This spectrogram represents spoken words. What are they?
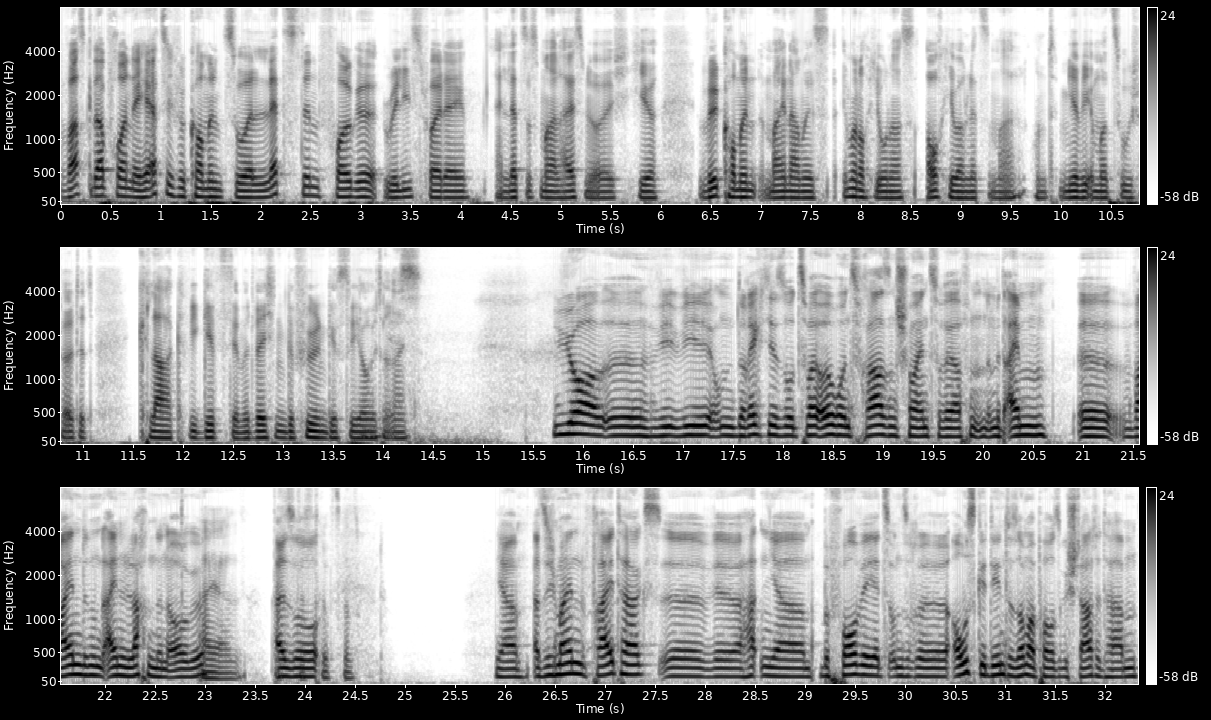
Was geht ab, Freunde? Herzlich willkommen zur letzten Folge Release Friday. Ein letztes Mal heißen wir euch hier willkommen. Mein Name ist immer noch Jonas, auch hier beim letzten Mal und mir wie immer zugeschaltet. Clark, wie geht's dir? Mit welchen Gefühlen gehst du hier heute yes. rein? Ja, äh, wie, wie um direkt hier so zwei Euro ins Phrasenschwein zu werfen, mit einem äh, weinenden und einem lachenden Auge. Ah ja, das, also, das trifft's ganz gut. Ja, also ich meine, freitags, äh, wir hatten ja, bevor wir jetzt unsere ausgedehnte Sommerpause gestartet haben,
